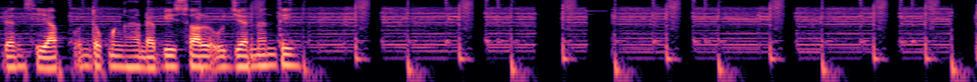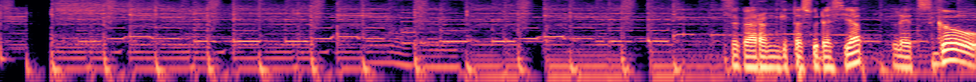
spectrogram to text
dan siap untuk menghadapi soal ujian nanti. Sekarang kita sudah siap, let's go!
